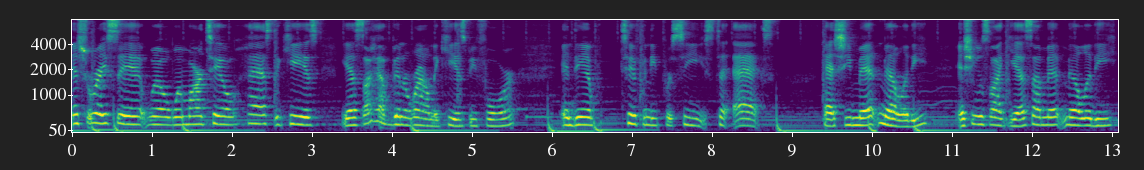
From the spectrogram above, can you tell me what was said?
And Sheree said, well, when Martell has the kids, yes, I have been around the kids before. And then Tiffany proceeds to ask, has she met Melody? And she was like, yes, I met Melody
